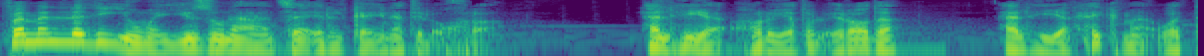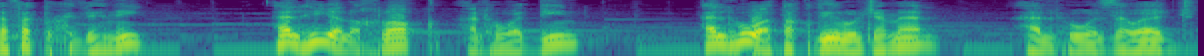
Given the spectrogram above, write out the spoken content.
فما الذي يميزنا عن سائر الكائنات الأخرى؟ هل هي حرية الإرادة؟ هل هي الحكمة والتفتح الذهني؟ هل هي الأخلاق؟ هل هو الدين؟ هل هو تقدير الجمال؟ هل هو الزواج؟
